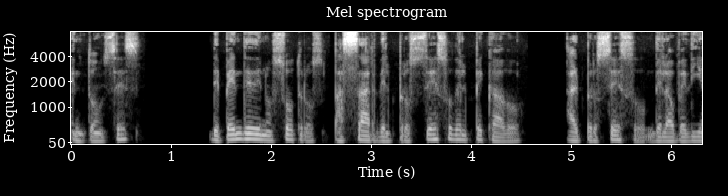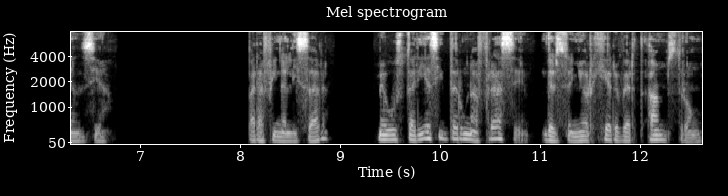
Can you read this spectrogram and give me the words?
Entonces, depende de nosotros pasar del proceso del pecado al proceso de la obediencia. Para finalizar, me gustaría citar una frase del señor Herbert Armstrong,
